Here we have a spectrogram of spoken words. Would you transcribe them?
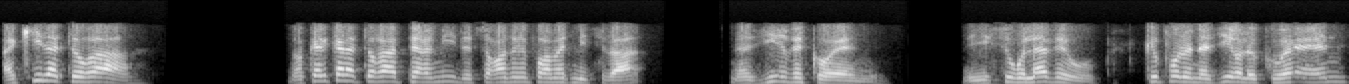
À qui la Torah Dans quel cas la Torah a permis de se rendre pour un Met Mitzvah? Nazir ve Kohen. Les Que pour le Nazir le Kohen,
